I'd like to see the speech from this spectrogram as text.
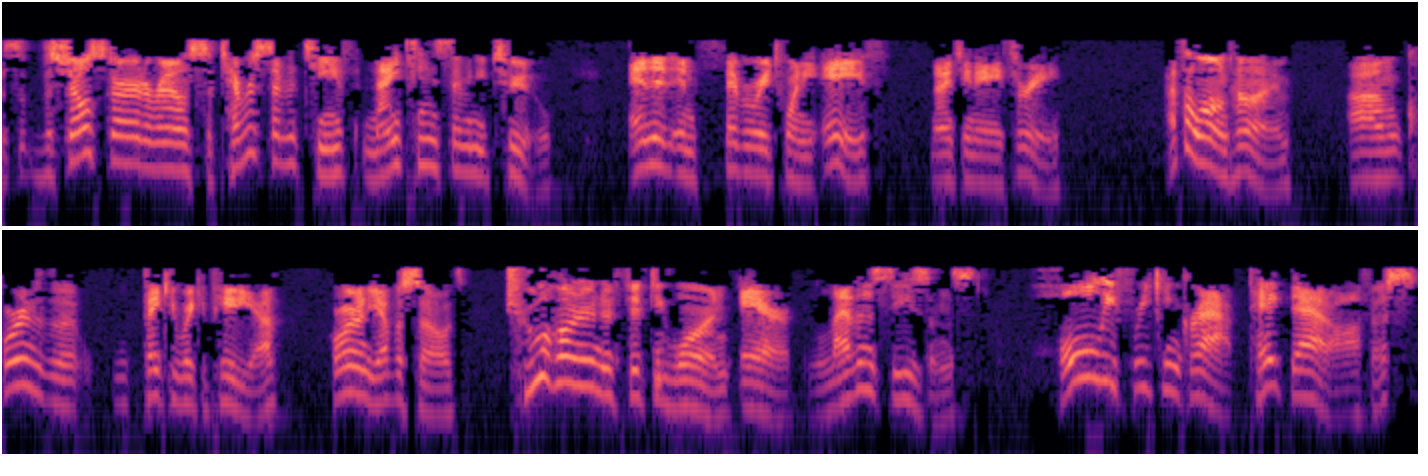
So the show started around September 17th, 1972, ended in February 28th, 1983. That's a long time. Um, according to the, thank you Wikipedia, according to the episodes, 251 aired, 11 seasons. Holy freaking crap. Take that, Office.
